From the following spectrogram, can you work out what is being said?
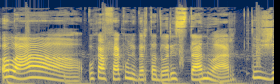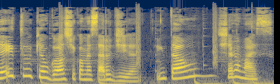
Olá! O Café com Libertadores está no ar, do jeito que eu gosto de começar o dia. Então, chega mais.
